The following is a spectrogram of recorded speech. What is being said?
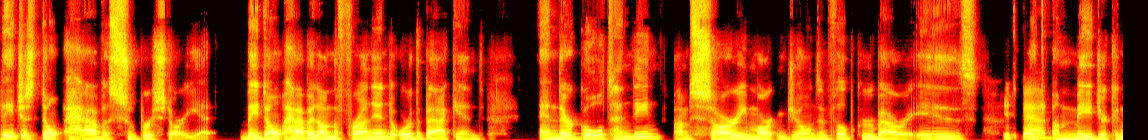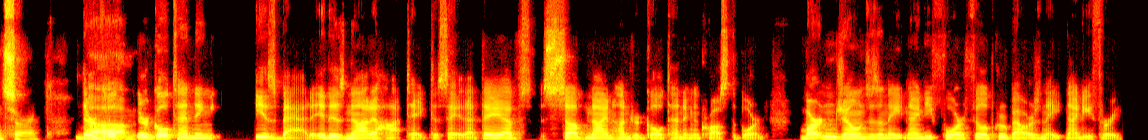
they just don't have a superstar yet. They don't have it on the front end or the back end. And their goaltending, I'm sorry, Martin Jones and Philipp Grubauer is It's like bad. a major concern. their goal, um, their goaltending is bad. It is not a hot take to say that. They have sub 900 goaltending across the board. Martin Jones is an 894, Philipp Grubauer is an 893.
